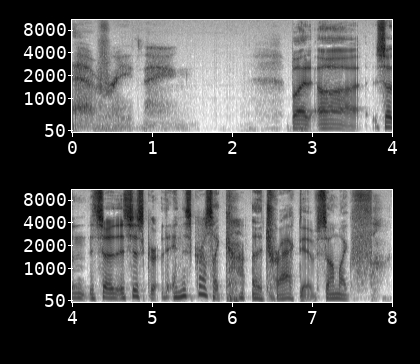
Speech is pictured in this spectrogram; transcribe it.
everything. But uh so so it's just and this girl's like attractive. So I'm like, fuck.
